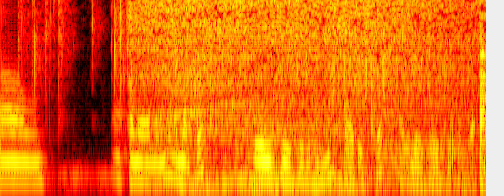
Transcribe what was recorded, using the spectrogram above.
ആ സമയം നമുക്ക് വെയിറ്റ് വെച്ചിരിക്കുന്ന പരിപ്പ് അതിലേക്ക് വെച്ച് കൊടുക്കാം.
